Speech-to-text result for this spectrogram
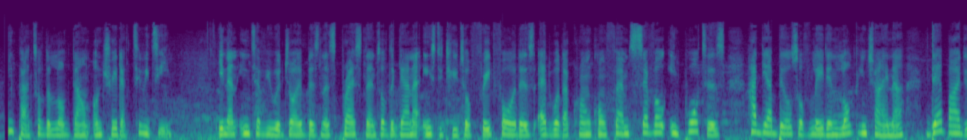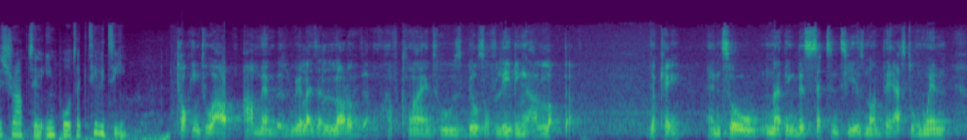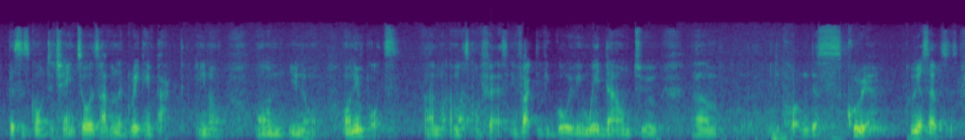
Impact of the lockdown on trade activity. In an interview with Joy Business, President of the Ghana Institute of Freight Forwarders, Edward Akrong, confirmed several importers had their bills of lading locked in China, thereby disrupting import activity. Talking to our, our members, we realize a lot of them have clients whose bills of lading are locked up. Okay? And so nothing, the certainty is not there as to when this is going to change. So it's having a great impact, you know, on, you know, on imports. Um, I must confess. In fact, if you go even way down to, um, what do you call them, this courier, courier services,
